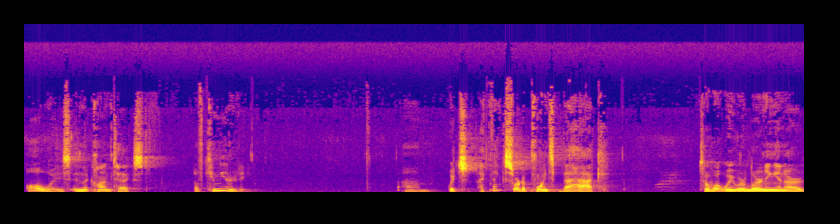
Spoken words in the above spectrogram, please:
always in the context of community. Um, which I think sort of points back to what we were learning in our,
